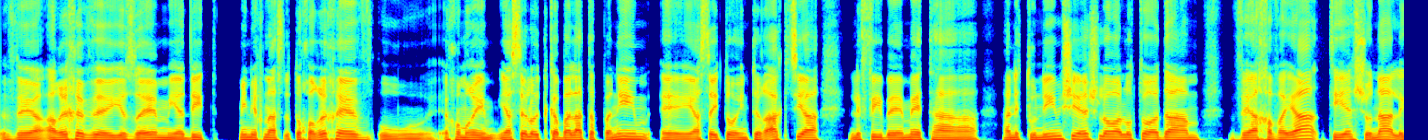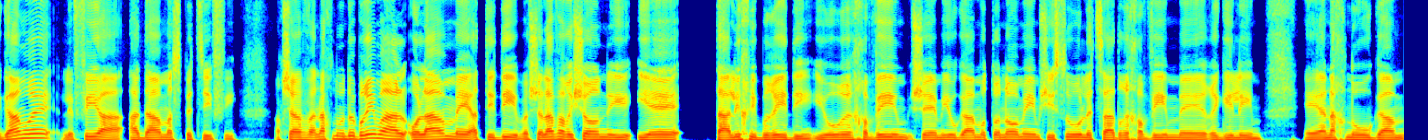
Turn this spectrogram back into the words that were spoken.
והרכב יזהה מיידית מי נכנס לתוך הרכב, הוא, איך אומרים, יעשה לו את קבלת הפנים, אה, יעשה איתו אינטראקציה לפי באמת הנתונים שיש לו על אותו אדם, והחוויה תהיה שונה לגמרי לפי האדם הספציפי. עכשיו, אנחנו מדברים על עולם אה, עתידי. בשלב הראשון יהיה תהליך היברידי, יהיו רכבים שהם יהיו גם אוטונומיים, שייסעו לצד רכבים אה, רגילים. אנחנו גם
